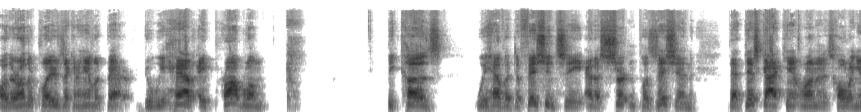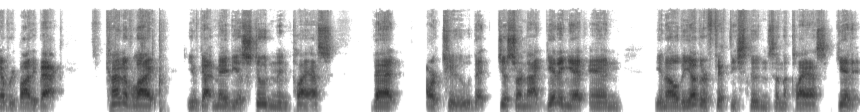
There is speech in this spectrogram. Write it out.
Are there other players that can handle it better? Do we have a problem because we have a deficiency at a certain position that this guy can't run and is holding everybody back? Kind of like you've got maybe a student in class that are two that just are not getting it, and you know the other 50 students in the class get it.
